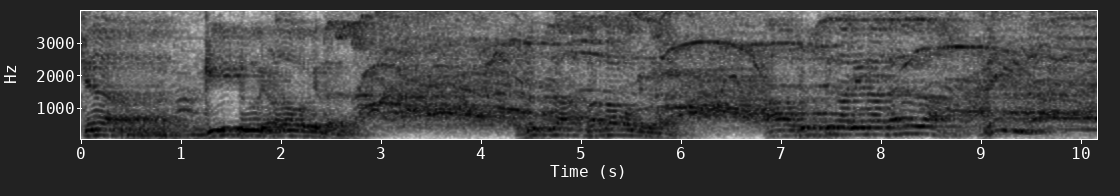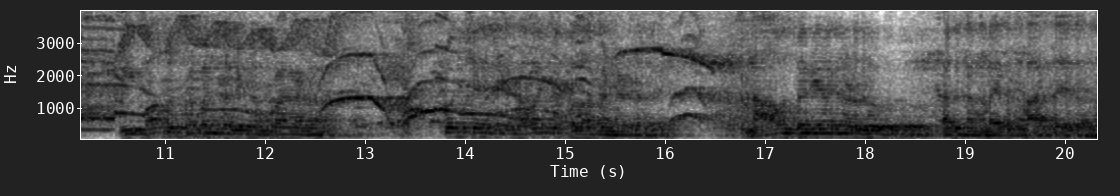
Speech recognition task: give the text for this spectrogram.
ಚಿನ್ನ ಗೀಟು ಎಳೆದ ಹೋಗಿದೆ. ವೃತ್ತ ಬರದ ಹೋಗಿದೆ. ಆ ವೃತ್ತದಲ್ಲಿರೋದೆಲ್ಲ. ಈ ಪಾಪದ ಪ್ರಪಂಚದಲ್ಲಿ ನಮ್ಮ ಪ್ರಯಾಣ ಕೊಚ್ಚೆಯಲ್ಲಿ ಚಪ್ಪಲ್ ಹಾಕೊಂಡು ನಾವು ಸರಿಯಾಗಿ ನಡೆದ್ರು ಅದು ನಮ್ಮ ಮೇಲೆ ಹಾರ್ತಾ ಇರಲ್ಲ.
